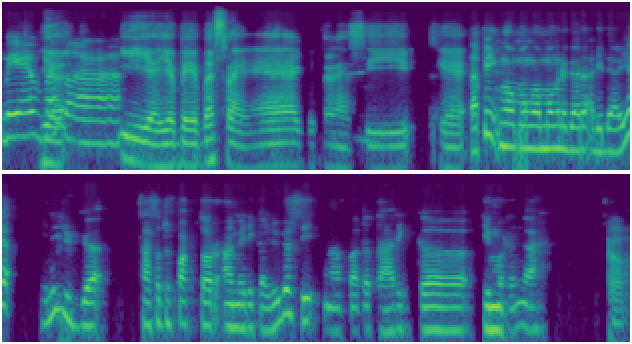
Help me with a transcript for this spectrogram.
Bebas ya, lah. Iya ya bebas lah ya gitu gak sih. Ya. Tapi ngomong-ngomong negara adidaya, ini juga salah satu faktor Amerika juga sih kenapa tertarik ke Timur Tengah. Oh.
